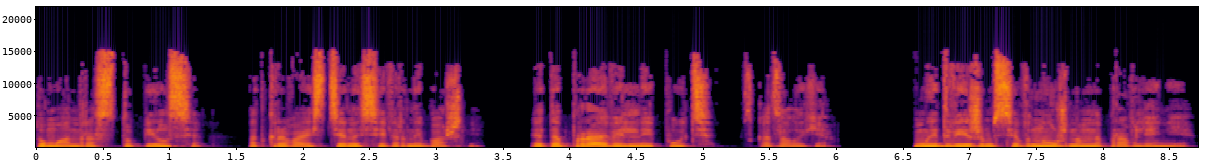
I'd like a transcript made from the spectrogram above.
Туман расступился, открывая стены северной башни. «Это правильный путь», — сказала я. «Мы движемся в нужном направлении.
